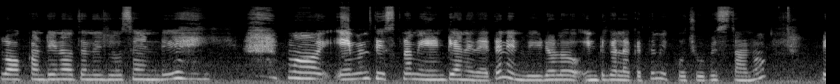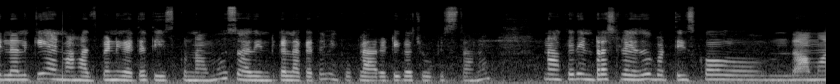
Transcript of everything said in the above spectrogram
బ్లాగ్ కంటిన్యూ అవుతుంది చూసేయండి. మా ఏమేమి తీసుకున్నాం ఏంటి అనేది అయితే నేను వీడియోలో ఇంటికి వెళ్ళకైతే మీకు చూపిస్తాను. పిల్లలకి అండ్ మా హస్బెండ్కి అయితే తీసుకున్నాము. సో అది ఇంటికి వెళ్ళాకైతే మీకు క్లారిటీగా చూపిస్తాను. నాకైతే ఇంట్రెస్ట్ లేదు బట్ తీసుకోదామా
